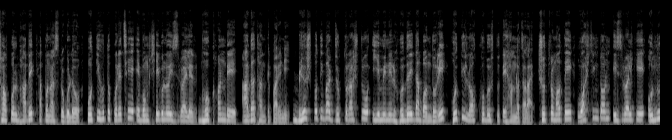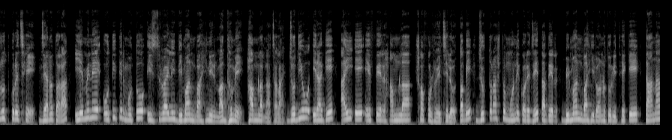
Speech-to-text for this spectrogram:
সফলভাবে ক্ষেপণাস্ত্রগুলো প্রতিহত করেছে এবং সেগুলো ইসরায়েলের ভূখণ্ডে আঘাত আনতে পারেনি। বৃহস্পতিবার যুক্তরাষ্ট্র ইয়েমেনের হুদৈদা বন্দরে হুতি লক্ষ্যবস্তুতে হামলা চালায়। সূত্র মতে, ওয়াশিংটন ইসরায়েলকে অনুরোধ করেছে যেন তারা ইয়েমেনে অতীতের মতো ইসরায়েলি বিমান বাহিনীর মাধ্যমে হামলা না চালায়। যদিও এর আগে আইএএফ এর হামলা সফল হয়েছিল, তবে যুক্তরাষ্ট্র মনে করে যে তাদের বিমানবাহী রণতরী থেকে টানা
